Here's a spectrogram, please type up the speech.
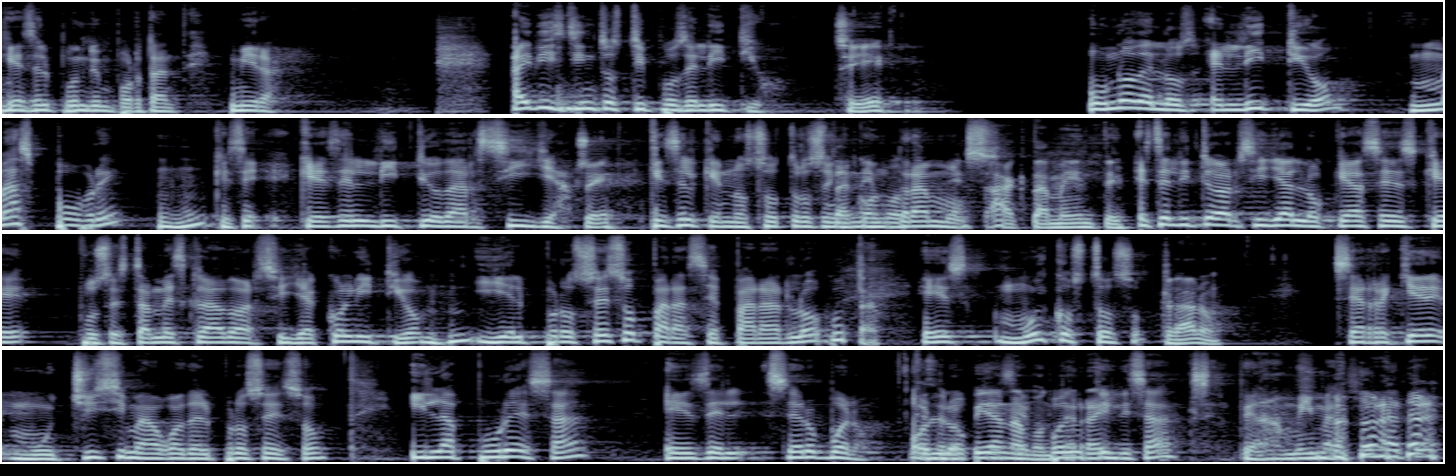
que es el punto importante. Mira, hay distintos tipos de litio. Sí. Uno de los, el litio más pobre, Ujú. que, se- que es el litio de arcilla, Sí. que es el que nosotros Tenemos- encontramos. Exactamente. Este litio de arcilla lo que hace es que pues está mezclado arcilla con litio y el proceso para separarlo Puta. es muy costoso. Claro. Se requiere muchísima agua del proceso y la pureza es del cero. Bueno, Que o se lo lo que pidan a se puede Monterrey. utilizar. que se lo pidan imagínate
